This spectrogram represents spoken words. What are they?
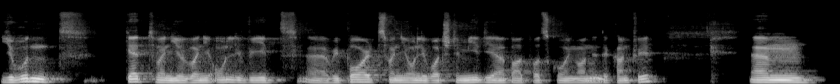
you wouldn't get when you when you only read uh, reports, when you only watch the media about what's going on in the country. Um,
